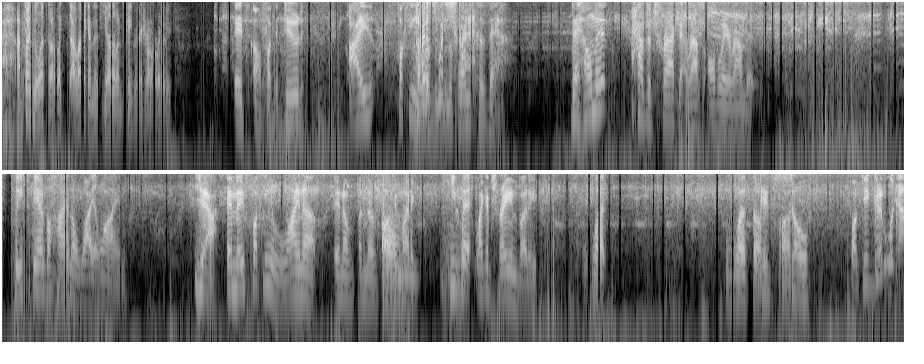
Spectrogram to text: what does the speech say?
I'm telling you what though, I like I like him this yellow and pink ranger already. It's oh fuck, dude. I fucking Time love the uniforms because the the helmet has a track that wraps all the way around it. Please stand behind the white line. Yeah, and they fucking line up in a in the Oh fucking my! He went. like a train, buddy. What? What the fuck? It's fuck? so fucking good. Look at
